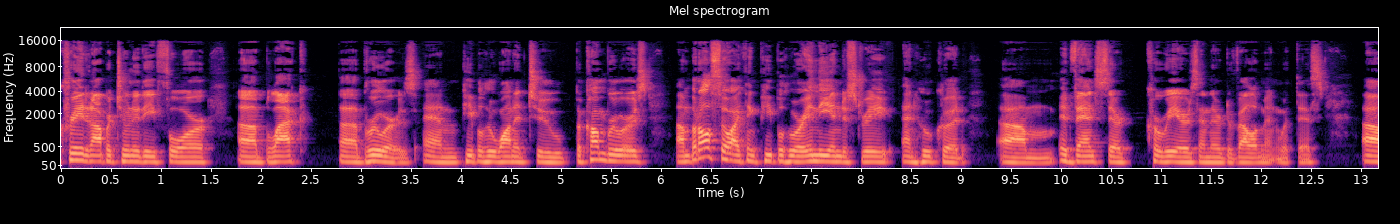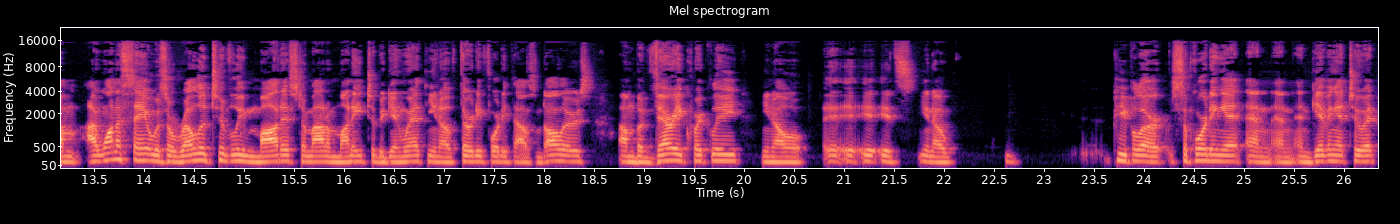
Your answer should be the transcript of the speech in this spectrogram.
create an opportunity for uh, black uh, brewers and people who wanted to become brewers, um, but also I think people who are in the industry and who could um, advance their careers and their development with this. Um, I want to say it was a relatively modest amount of money to begin with, you know, thirty, forty thousand dollars. um, but very quickly, you know, it, it, it's you know, people are supporting it and and and giving it to it,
